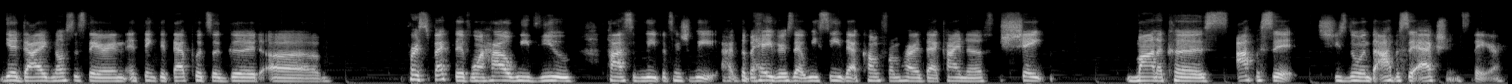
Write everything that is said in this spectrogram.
your diagnosis there and, and, think that that puts a good uh, perspective on how we view possibly potentially the behaviors that we see that come from her that kind of shape Monica's opposite. She's doing the opposite actions there.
